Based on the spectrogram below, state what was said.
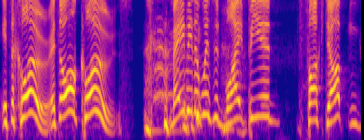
It's a clue. It's all clues. Maybe the wizard Whitebeard fucked up and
